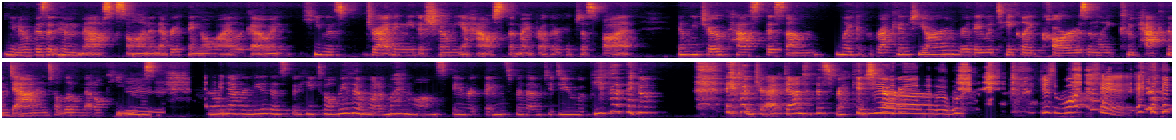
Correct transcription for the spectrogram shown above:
you know, visit him masks on and everything a while ago. And he was driving me to show me a house that my brother had just bought. And we drove past this um like wreckage yard where they would take like cars and like compact them down into little metal cubes. Mm. And I never knew this, but he told me that one of my mom's favorite things for them to do would be that they would they would drive down to this wreckage yard. Just watch it.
